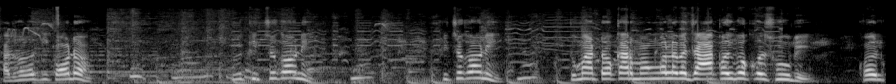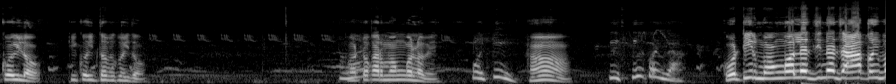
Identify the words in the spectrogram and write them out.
সাধু বাবা কি কওটো তুমি কিচ্ছু কওনি? কিচ্ছু কওনি? তোমার টকার মঙ্গল হবে যা কইব শুনবি। কইল কইল কি কইতে হবে কই দাও তোমার টকার মঙ্গল হবে। হ্যাঁ। কোটির মঙ্গলের দিনে যা কইব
